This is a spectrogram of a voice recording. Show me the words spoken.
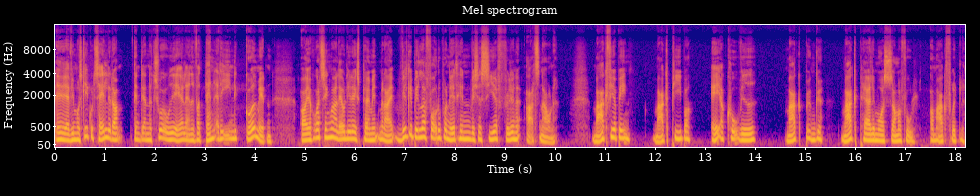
øh, at vi måske kunne tale lidt om den der natur ude i Ærlandet. Hvordan er det egentlig gået med den? Og jeg kunne godt tænke mig at lave et lille eksperiment med dig. Hvilke billeder får du på nethinden, hvis jeg siger følgende artsnavne? Markfirben, markpiber, A og K hvede, markbynke, markperlemors sommerfugl og markfrytle.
